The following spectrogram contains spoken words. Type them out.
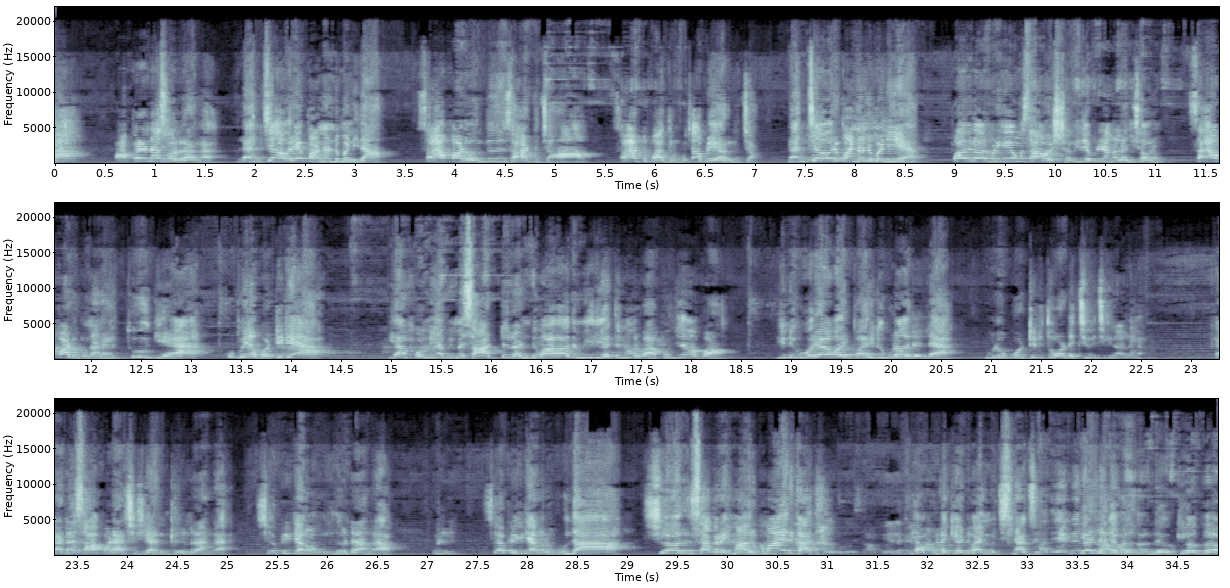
அப்புறம் என்ன சொல்றாங்க? லஞ்சு அவரே பன்னெண்டு மணி தான் சாப்பாடு வந்து சாப்பிட்டுச்சான் சாப்பிட்டு பாத்ரூம் கொடுத்தா அப்படியே இறந்துச்சான் லஞ்சு அவரே பன்னெண்டு மணியே. பதினோரு மணிக்கு அவங்க சாவ வச்சிட்டாங்க. இது எப்படி நாங்கள் லஞ்ச் வரும்? சாப்பாடுக்கு நான் தூக்கிய? குப்பையில கொட்டிட்டியா? என் பொண்ணு எப்பயுமே சாப்பிட்டு ரெண்டு வாது மீதி எத்தனை வருவா. கொஞ்சம் தான் வைப்பான். இன்னைக்கு ஒரே ஒரு பறிக்க கூட அதுல இல்ல. இவ்வளவு கொட்டிட்டு உடச்சி வச்சுக்கிறாளுங்க. கேட்டா சாப்பாடு அடிச்சு இருந்ததுன்றாங்க. செப்டிக்கிட்டாங்க இதுன்றாங்க செப்டிக்கிட்டாங்களோ உந்தா சேரு சகடையுமா இருக்குமா இருக்காதா? என் புள்ள கேட்டு வாங்கி வச்சு ஸ்நாக்ஸ் எள்ளு கேக்கு. இந்த கேக்கு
